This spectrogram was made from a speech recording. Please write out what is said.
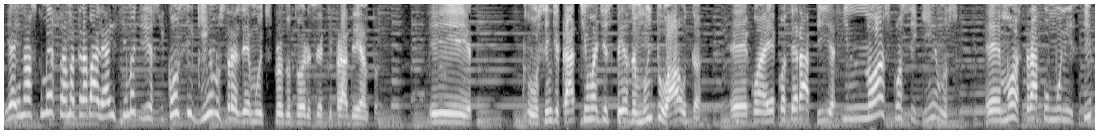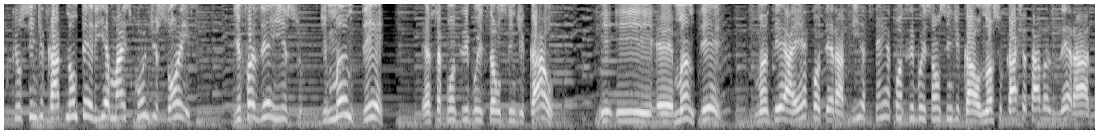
E aí nós começamos a trabalhar em cima disso e conseguimos trazer muitos produtores aqui para dentro. E o sindicato tinha uma despesa muito alta é, com a ecoterapia e nós conseguimos é, mostrar para o município que o sindicato não teria mais condições de fazer isso, de manter essa contribuição sindical e, e é, manter, manter a ecoterapia sem a contribuição sindical. Nosso caixa estava zerado.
